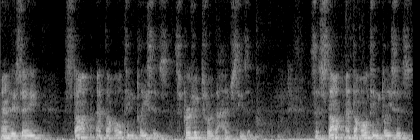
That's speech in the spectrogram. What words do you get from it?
And they say, stop at the halting places. It's perfect for the Hajj season. It says, stop at the halting places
